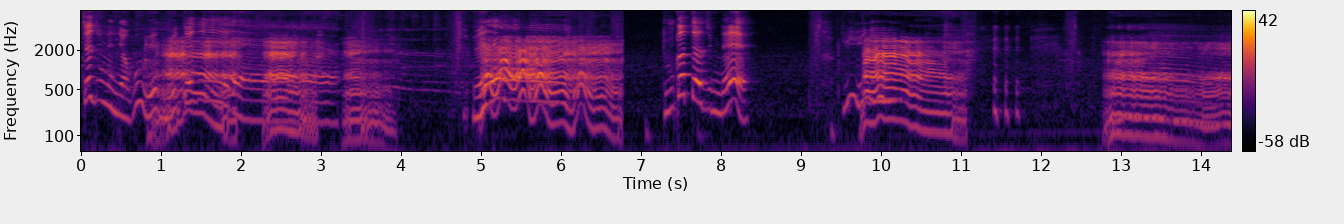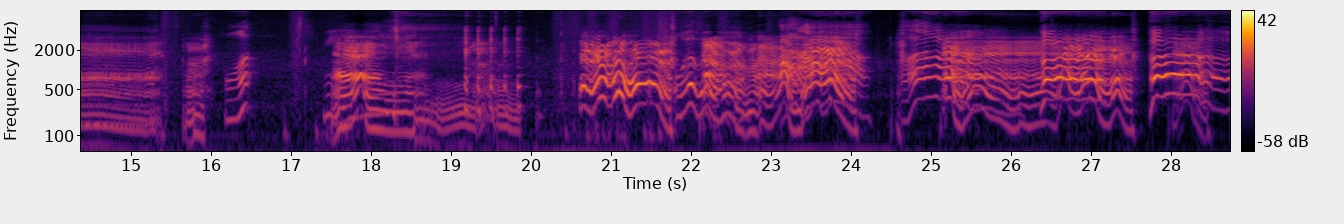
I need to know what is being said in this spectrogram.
짜증내냐고? 왜, 왜 짜증내? 왜? 누가 짜증내? 어? 왜, 왜? 아, 아, 아.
